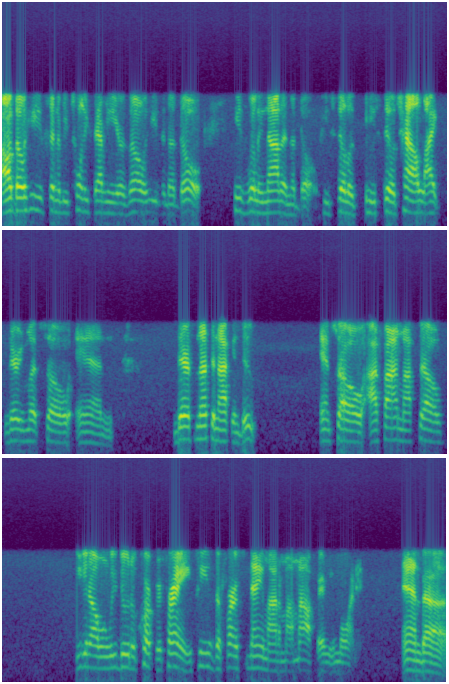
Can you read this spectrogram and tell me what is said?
although he's gonna be twenty seven years old, he's an adult. He's really not an adult. He's still a he's still childlike very much so and there's nothing I can do. And so I find myself you know, when we do the corporate praise, he's the first name out of my mouth every morning. And uh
